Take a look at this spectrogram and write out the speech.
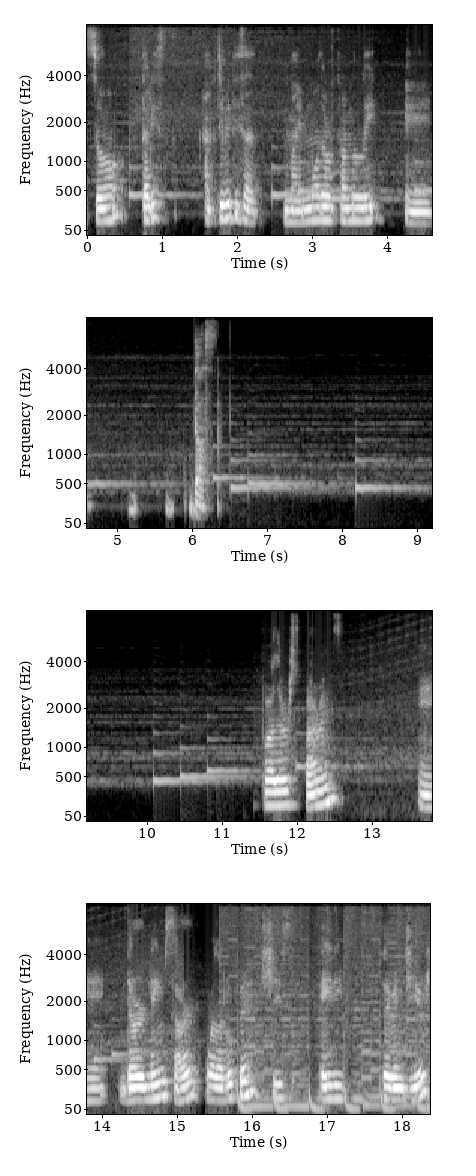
So that is activities that my mother family uh, does. Father's parents, uh, their names are Guadalupe, she's 87 years.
